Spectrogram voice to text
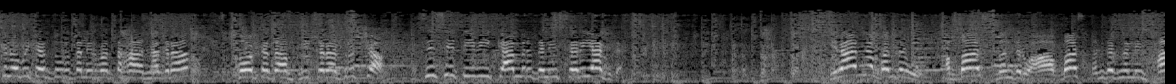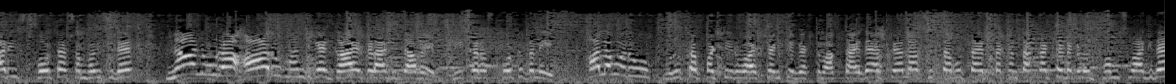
ಕಿಲೋಮೀಟರ್ ದೂರದಲ್ಲಿರುವಂತಹ ನಗರ, ಸ್ಫೋಟದ ಭೀಕರ ದೃಶ್ಯ ಸಿಸಿಟಿವಿ ಕ್ಯಾಮೆರಾದಲ್ಲಿ ಸೆರೆಯಾಗಿದೆ. ಇರಾನ್ನ ಬಂದರು ಅಬ್ಬಾಸ್ ಬಂದರು. ಆ ಅಬ್ಬಾಸ್ ಬಂದರ್ನಲ್ಲಿ ಭಾರಿ ಸ್ಫೋಟ ಸಂಭವಿಸಿದೆ. ನಾನೂರ ಆರು ಮಂದಿಗೆ ಗಾಯಗಳಾಗಿದ್ದಾವೆ. ಭೀಕರ ಸ್ಫೋಟದಲ್ಲಿ ಹಲವರು ಮೃತಪಟ್ಟಿರುವ ಶಂಕೆ ವ್ಯಕ್ತವಾಗ್ತಾ ಇದೆ. ಅಷ್ಟೇ ಅಲ್ಲ ಸುತ್ತಮುತ್ತ ಇರತಕ್ಕಂಥ ಕಟ್ಟಡಗಳು ಧ್ವಂಸವಾಗಿದೆ.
